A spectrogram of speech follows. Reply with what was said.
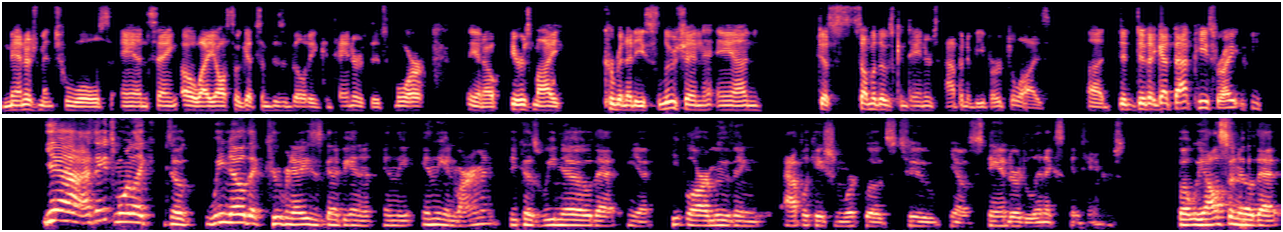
management tools and saying, oh, I also get some visibility in containers. It's more, you know, here's my Kubernetes solution, and just some of those containers happen to be virtualized. Uh, did did I get that piece right? Yeah, I think it's more like so we know that Kubernetes is going to be in, in the in the environment because we know that you know people are moving application workloads to you know standard Linux containers. But we also know that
